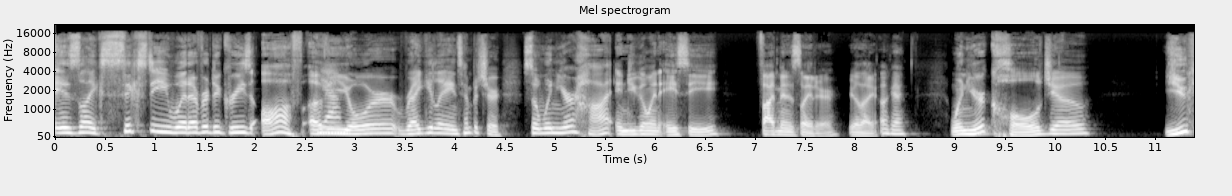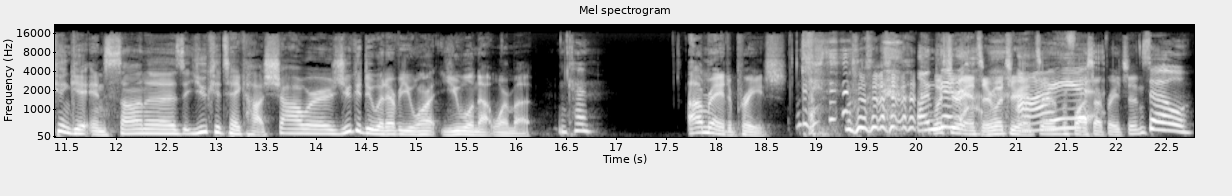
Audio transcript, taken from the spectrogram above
is like 60 whatever degrees off of Yeah. your regulating temperature. So when you're hot and you go in AC, five minutes later, you're like, okay. When you're cold, Joe, You can get in saunas, you could take hot showers, you could do whatever you want. You will not warm up. Okay. I'm ready to preach. What's your gonna- answer? What's your answer I- before I start preaching? So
